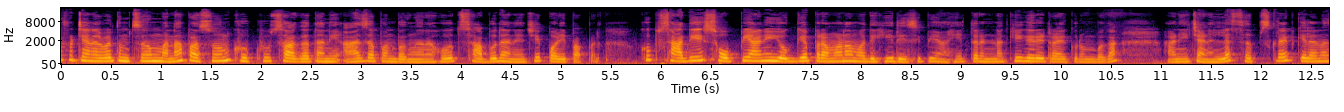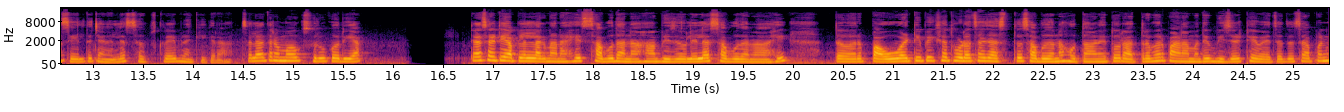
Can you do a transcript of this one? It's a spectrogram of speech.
फूड चॅनलवर तुमचं मनापासून खूप खूप स्वागत आणि आज आपण बघणार आहोत साबुदाण्याचे पळीपापड. खूप साधी सोपी आणि योग्य प्रमाणामध्ये ही रेसिपी आहे तर नक्की घरी ट्राय करून बघा. आणि चॅनलला सबस्क्राईब केलं नसेल तर चॅनलला सबस्क्राईब नक्की करा. चला तर मग सुरू करूया. त्यासाठी आपल्याला लागणार आहे साबुदाणा. हा भिजवलेला साबुदाणा आहे. तर पाववाटीपेक्षा थोडासा जास्त साबुदाणा होता आणि तो रात्रभर पाण्यामध्ये भिजत ठेवायचा. जसं आपण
